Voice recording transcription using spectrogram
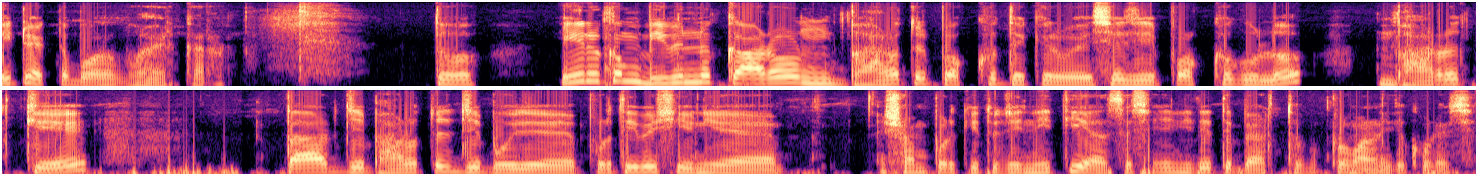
এটা একটা বড় ভয়ের কারণ। তো এরকম বিভিন্ন কারণ ভারতের পক্ষ থেকে রয়েছে যে পক্ষগুলো ভারতকে তার যে ভারতের যে প্রতিবেশী সম্পর্কিত যে নীতি আছে, সেই নীতিতে ব্যর্থ প্রমাণিত করেছে।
